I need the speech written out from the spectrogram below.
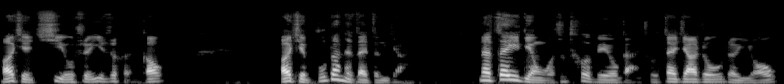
而且汽油税一直很高，而且不断的在增加。那这一点我是特别有感触，在加州的油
